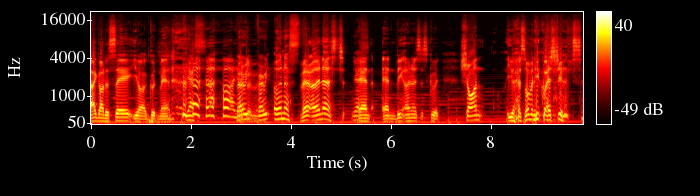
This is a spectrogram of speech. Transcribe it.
I gotta say, you're a good man. Yes. Very, man. very earnest. very earnest. Yes. And and being earnest is good. Sean, you have so many questions.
